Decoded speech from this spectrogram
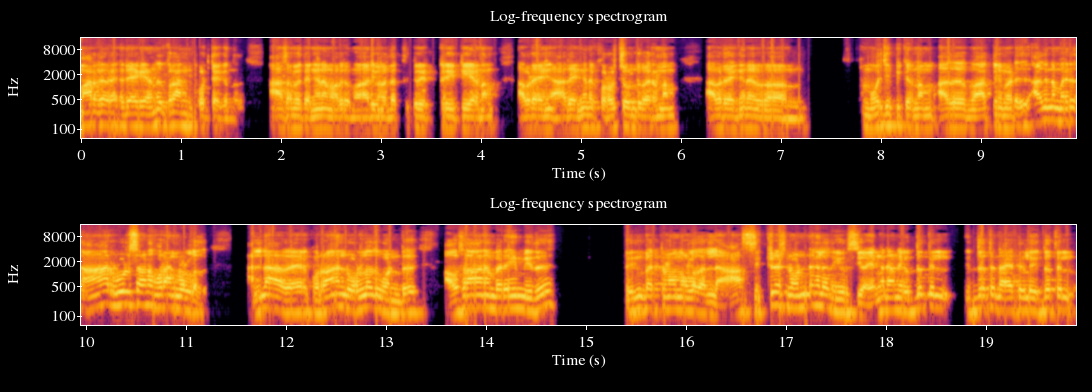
മാർഗരേഖയാണ് ഖുറാൻ കൊടുത്തേക്കുന്നത്. ആ സമയത്ത് എങ്ങനെ ട്രീറ്റ് ചെയ്യണം? അവിടെ അതെങ്ങനെ കുറച്ചുകൊണ്ട് വരണം? അവരെ എങ്ങനെ ഉം, മോചിപ്പിക്കണം? അത് ആത്മീയമായിട്ട് അതിന് മരു ആ റൂൾസ് ആണ് ഖുറാനിലുള്ളത്. അല്ലാതെ ഖുറാനിൽ ഉള്ളത് കൊണ്ട് അവസാനം വരെയും ഇത് പിൻപറ്റണം എന്നുള്ളതല്ല ആ സിറ്റുവേഷൻ ഉണ്ടെങ്കിൽ അത് യൂസ് ചെയ്യുക. എങ്ങനെയാണ് യുദ്ധത്തിൽ യുദ്ധത്തിന്റെ ആയത്തുകൾ യുദ്ധത്തിൽ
